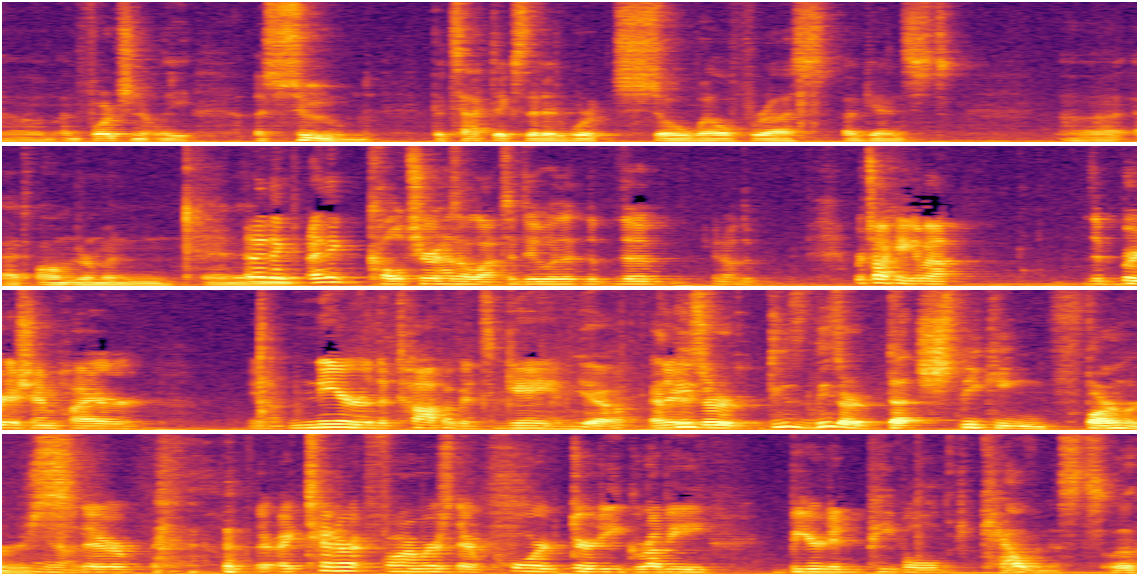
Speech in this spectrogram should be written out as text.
um, unfortunately assumed the tactics that had worked so well for us against uh, at Omdurman and, And I think I think culture has a lot to do with it. The, the you know the, we're talking about the British Empire, you know, near the top of its game. yeah, and They're- these are these these are Dutch speaking You farmers. know, they're they're itinerant farmers. They're poor, dirty, grubby, bearded people. Calvinists. You know,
